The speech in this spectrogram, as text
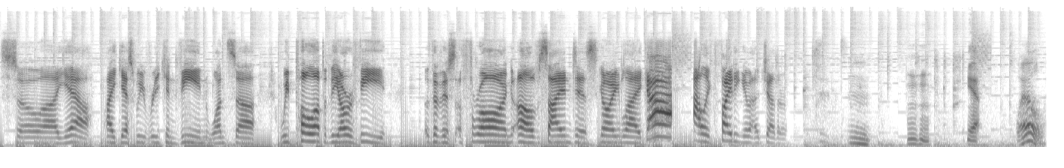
So uh, yeah, I guess we reconvene once uh, we pull up at the RV. There's this throng of scientists going like ah, like fighting about each other. Hmm. hmm Yeah. Well,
